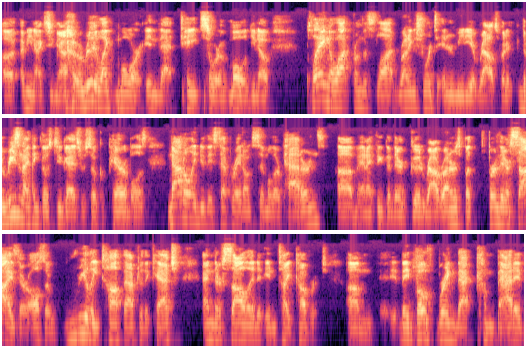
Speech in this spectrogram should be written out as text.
uh, I mean, excuse me, I really like Moore in that Tate sort of mold. You know, playing a lot from the slot, running short to intermediate routes. But it, the reason I think those two guys are so comparable is not only do they separate on similar patterns, um, and I think that they're good route runners, but for their size, they're also really tough after the catch, and they're solid in tight coverage. Um, they both bring that combative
